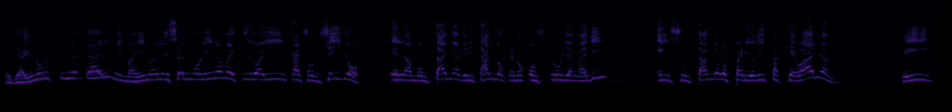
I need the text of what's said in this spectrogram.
Pues ya hay unos estudiantes ahí, me imagino a Eliezer Molina metido allí en calzoncillo en la montaña gritando que no construyan allí e insultando a los periodistas que vayan. Sí.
